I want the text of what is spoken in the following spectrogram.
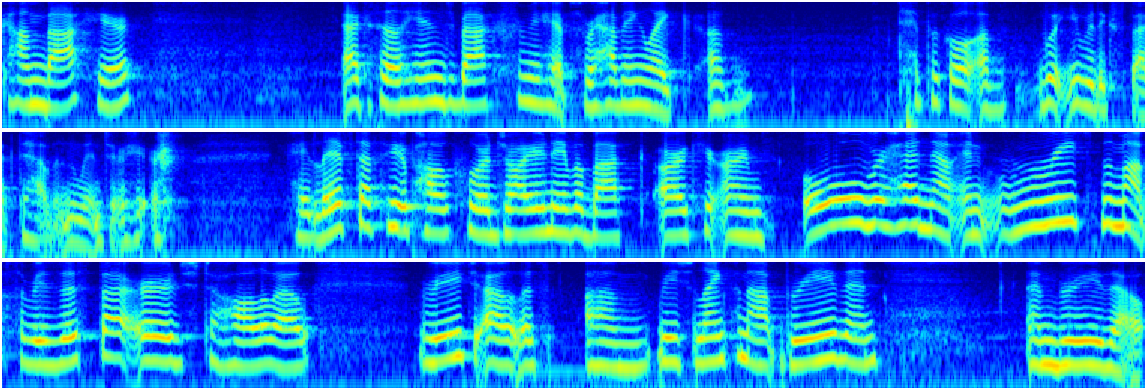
come back here. Exhale, hinge back from your hips. We're having like a typical of what you would expect to have in the winter here. Okay, lift up through your pelvic floor, draw your navel back, arc your arms overhead now and reach them up. So resist that urge to hollow out. Reach out, let's um, reach, lengthen up, breathe in and breathe out.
